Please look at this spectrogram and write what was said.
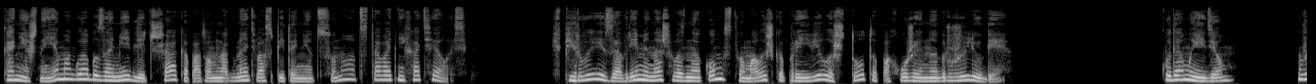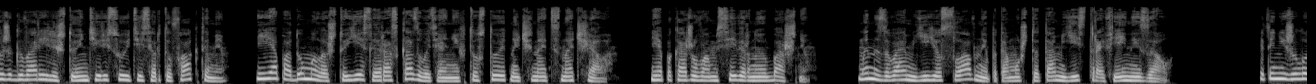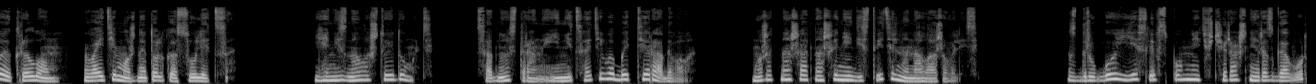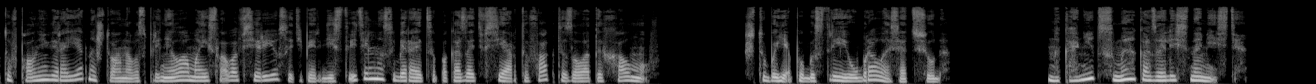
Конечно, я могла бы замедлить шаг, а потом нагнать воспитанницу, но отставать не хотелось. Впервые за время нашего знакомства малышка проявила что-то похожее на дружелюбие. «Куда мы идем? Вы же говорили, что интересуетесь артефактами, и я подумала, что если рассказывать о них, то стоит начинать сначала. Я покажу вам Северную башню. Мы называем ее славной, потому что там есть трофейный зал. Это не жилое крыло, войти можно только с улицы. Я не знала, что и думать. С одной стороны, инициатива Бетти радовала. Может, наши отношения действительно налаживались. С другой, если вспомнить вчерашний разговор, то вполне вероятно, что она восприняла мои слова всерьез и теперь действительно собирается показать все артефакты золотых холмов, чтобы я побыстрее убралась отсюда. Наконец мы оказались на месте.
